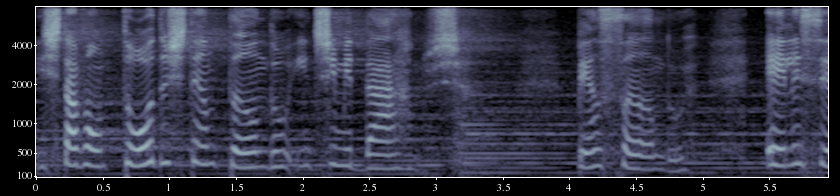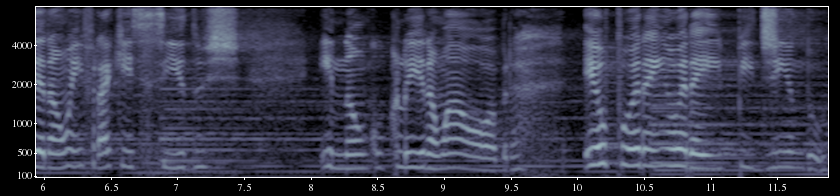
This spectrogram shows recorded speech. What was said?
estavam todos tentando intimidar-nos, pensando: eles serão enfraquecidos e não concluirão a obra. Eu, porém, orei, pedindo:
